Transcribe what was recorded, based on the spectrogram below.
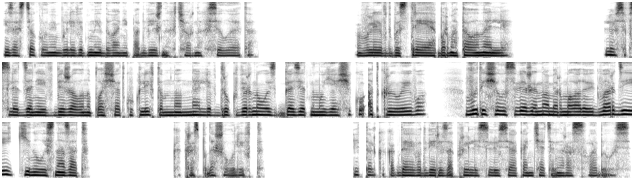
и за стеклами были видны два неподвижных черных силуэта. «В лифт быстрее!» — бормотала Нелли. Люся вслед за ней вбежала на площадку к лифтам, но Нелли вдруг вернулась к газетному ящику, открыла его, вытащила свежий номер молодой гвардии и кинулась назад. Как раз подошел лифт. И только когда его двери закрылись, Люся окончательно расслабилась.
